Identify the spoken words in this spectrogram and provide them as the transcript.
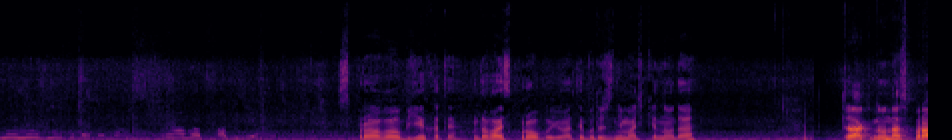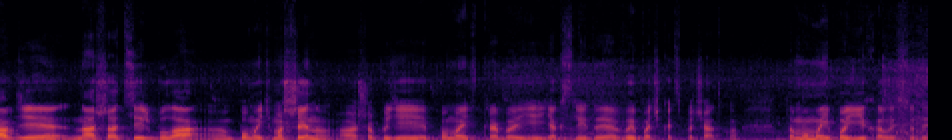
Ну, нужно куда-то там справа об'їхати. Справа об'їхати? Ну давай спробую, а ти будеш знімати кіно, да? Так, ну насправді наша ціль була е, помити машину, а щоб її помити, треба її як слідує випачкати спочатку. Тому ми і поїхали сюди.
